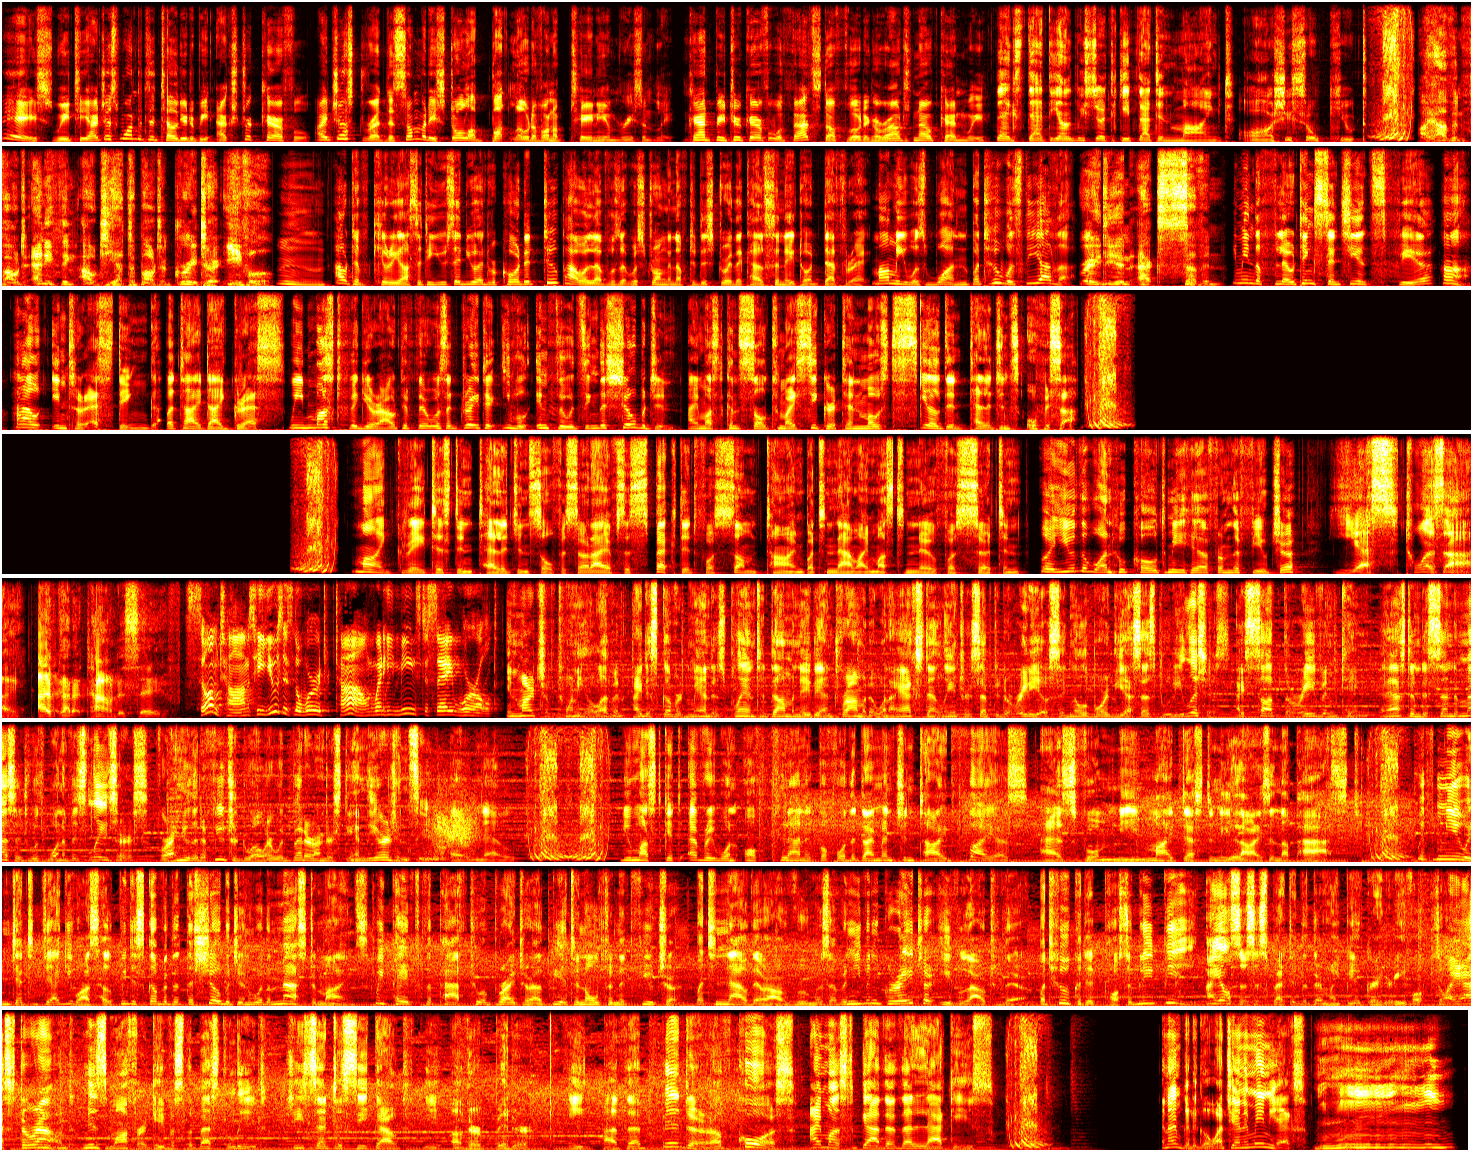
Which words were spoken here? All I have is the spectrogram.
Hey, sweetie, I just wanted to tell you to be extra careful. I just read that somebody stole a buttload of unobtainium recently. Can't be too careful with that stuff floating around now, can we? Thanks, Daddy. I'll be sure to keep that in mind. Aw, she's so cute. I haven't found anything out yet about a greater evil. Hmm. Out of curiosity, you said you had recorded two power levels that were strong enough to destroy the Calcinator Death Ray. Mommy was one, but who was the other? Radiant X7. You mean the floating sentient sphere? Huh. How interesting. But I digress. We must figure out if there was a greater evil influencing the Shobijin. I must consult my secret and most skilled intelligence officer. My greatest intelligence officer, I have suspected for some time, but now I must know for certain. Were you the one who called me here from the future? Yes, 'twas I. I've got a town to save. Sometimes he uses the word town when he means to say world. In March of 2011, I discovered Manda's plan to dominate Andromeda when I accidentally intercepted a radio signal aboard the SS Bootylicious. I sought the Raven King and asked him to send a message with one of his lasers, for I knew that a future dweller would better understand the urgency. Oh no. You must get everyone off planet before the Dimension Tide fires. As for me, my destiny lies in the past. Mew and Jet Jaguar's help, we discovered that the Shobijin were the masterminds. We paved the path to a brighter, albeit an alternate future. But now there are rumors of an even greater evil out there. But who could it possibly be? I also suspected that there might be a greater evil, so I asked around. Ms. Mothra gave us the best lead. She said to seek out the other bidder. The other bidder, of course. I must gather the lackeys. and I'm gonna go watch Animaniacs.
